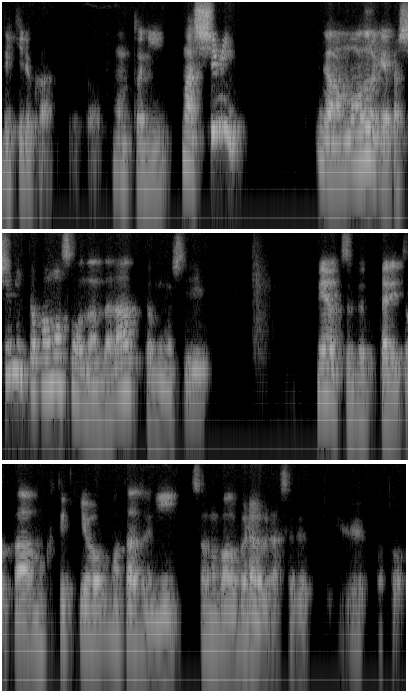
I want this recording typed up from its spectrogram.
できるか本当に、まあ趣味が戻るけど、趣味とかもそうなんだなって思うし、目をつぶったりとか、目的を持たずにその場をブラブラするっていうこと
